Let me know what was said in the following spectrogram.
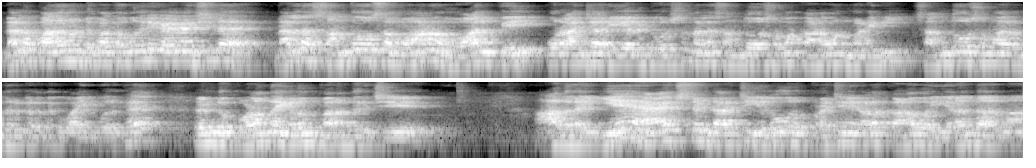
நல்ல பதினெட்டு பத்தொன்பதுலேயே கல்யாணம் ஆச்சுல நல்ல சந்தோஷமான வாழ்க்கை. ஒரு அஞ்சாறு ஏழு எட்டு வருஷம் நல்ல சந்தோஷமாக கணவன் மனைவி சந்தோஷமாக இருந்திருக்கிறதுக்கு வாய்ப்பு இருக்க. ரெண்டு குழந்தைகளும் பிறந்துருச்சு. அதில் ஏன் ஆக்சிடென்ட் ஆச்சு? ஏதோ ஒரு பிரச்சனைனால கணவர் இறந்தார்னா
